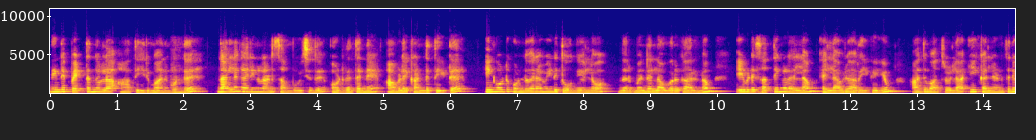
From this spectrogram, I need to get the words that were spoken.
നിന്റെ പെട്ടെന്നുള്ള ആ തീരുമാനം കൊണ്ട് നല്ല കാര്യങ്ങളാണ് സംഭവിച്ചത്. ഉടനെ തന്നെ അവളെ കണ്ടെത്തിയിട്ട് ഇങ്ങോട്ട് കൊണ്ടുവരാൻ വേണ്ടി തോന്നിയല്ലോ. നിർമ്മന്റെ ലവർ കാരണം ഇവിടെ സത്യങ്ങളെല്ലാം എല്ലാവരും അറിയുകയും അതുമാത്രമല്ല ഈ കല്യാണത്തിന്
